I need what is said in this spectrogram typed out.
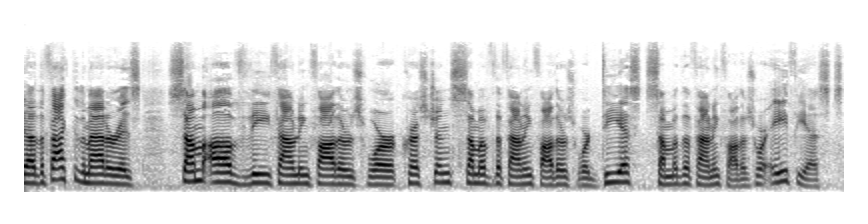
uh, the fact of the matter is, some of the founding fathers were Christians, some of the founding fathers were deists, some of the founding fathers were atheists.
